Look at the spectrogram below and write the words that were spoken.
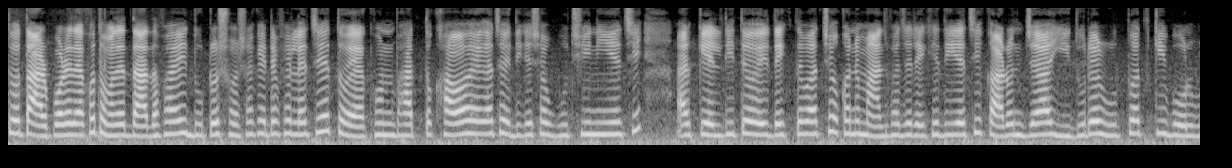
তো তারপরে দেখো তোমাদের দাদা ভাই দুটো শশা কেটে ফেলেছে, তো এখন ভাত তো খাওয়া হয়ে গেছে, ওইদিকে সব গুছিয়ে নিয়েছি। আর কেলটিতে ওই দেখতে পাচ্ছ, ওখানে মাছ ভাজে রেখে দিয়েছি, কারণ যা ইঁদুরের উৎপাত, কি বলব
